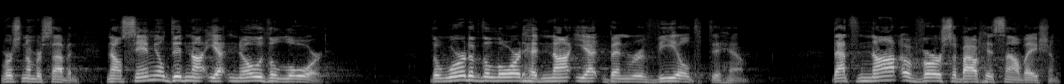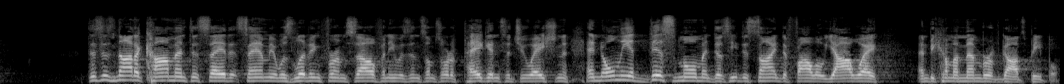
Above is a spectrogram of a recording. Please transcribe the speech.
Verse number seven. Now Samuel did not yet know the Lord. The word of the Lord had not yet been revealed to him. That's not a verse about his salvation. This is not a comment to say that Samuel was living for himself and he was in some sort of pagan situation, and only at this moment does he decide to follow Yahweh and become a member of God's people.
